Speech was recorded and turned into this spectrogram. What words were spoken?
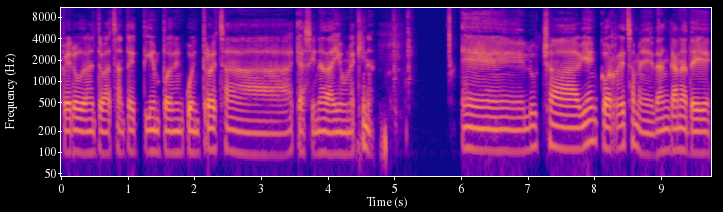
Pero durante bastante tiempo del encuentro está casi nada ahí en una esquina. Eh, lucha bien, correcta, me dan ganas de,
